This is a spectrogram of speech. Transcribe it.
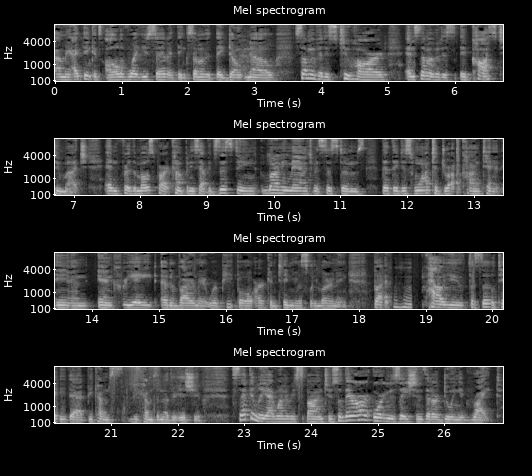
I mean, I think it's all of what you said. I think some of it they don't know. Some of it is too hard, and some of it is it costs too much. And for the most part, companies have existing learning management systems that they just want to drop content in and create an environment where people are continuously learning. But mm-hmm. how you facilitate that becomes becomes another issue. Secondly, I want to respond to so there are organizations that are doing it right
